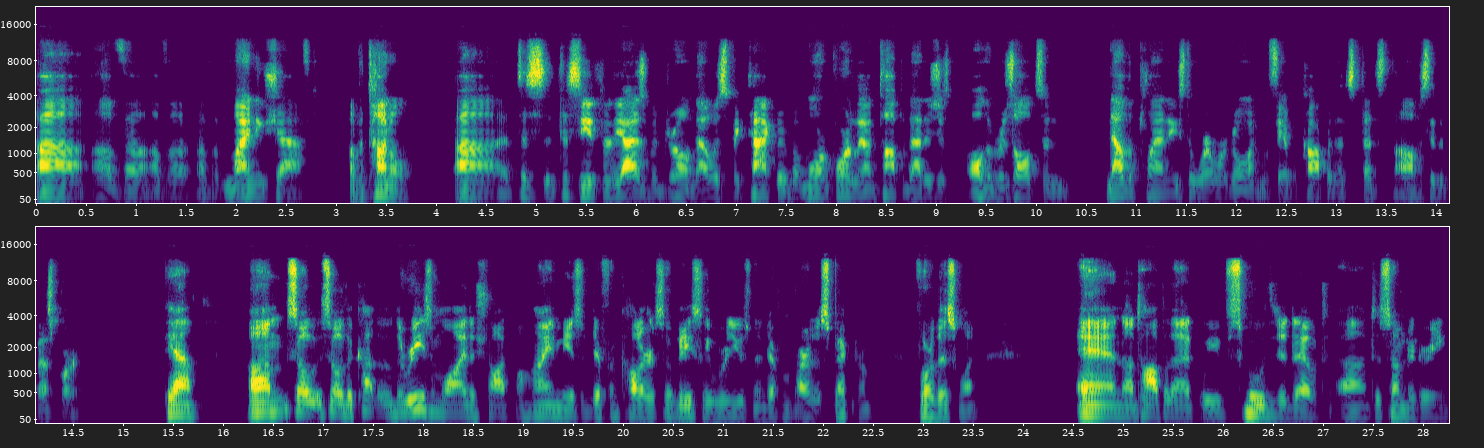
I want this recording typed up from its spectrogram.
uh, of a, of a of a mining shaft of a tunnel uh, to to see it through the eyes of a drone. That was spectacular. But more importantly, on top of that, is just all the results and now the planning plannings to where we're going with Fabled Copper. That's that's obviously the best part. Yeah. Um, so so the the reason why the shot behind me is a different color. So basically, we're using a different part of the spectrum for this one. And on top of that, we've smoothed it out uh, to some degree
